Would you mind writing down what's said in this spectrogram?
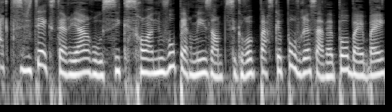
activités extérieures aussi qui seront à nouveau permises en petits groupes parce que pour vrai, ça avait pas ben ben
